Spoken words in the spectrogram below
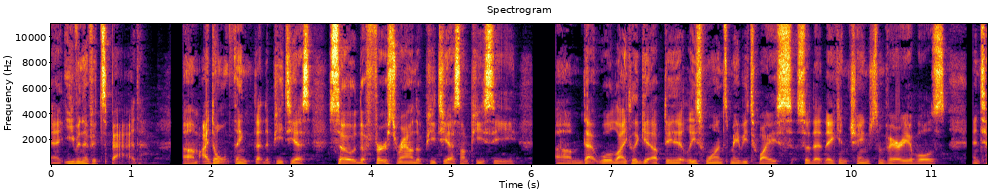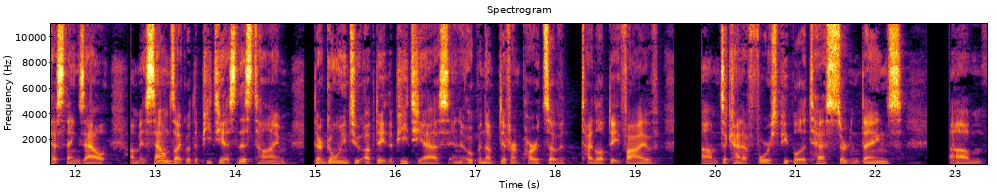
uh, even if it's bad. Um, I don't think that the PTS. So the first round of PTS on PC um, that will likely get updated at least once, maybe twice, so that they can change some variables and test things out. Um, it sounds like with the PTS this time, they're going to update the PTS and open up different parts of Title Update 5 um, to kind of force people to test certain things. Um,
